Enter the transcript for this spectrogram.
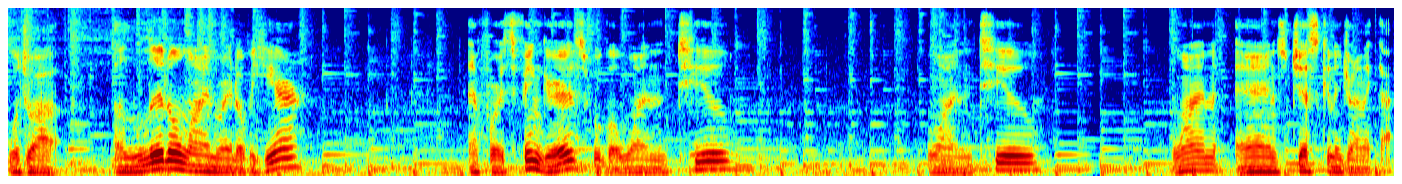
We'll draw a little line right over here. And for his fingers, we'll go one, two, one, two, one, and just gonna draw like that.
